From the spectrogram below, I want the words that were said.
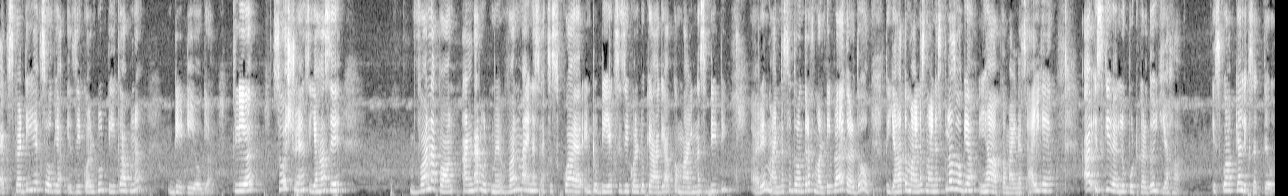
एक्स का डी एक्स हो गया इज़ इक्वल टू टी का अपना डी टी हो गया। क्लियर सो स्टूडेंट्स यहाँ से वन अपॉन अंडर रूट में one minus x square into d x is equal to क्या आ गया आपका? Minus d t. अरे माइनस से दोनों तरफ़ मल्टीप्लाई कर दो तो यहाँ तो माइनस माइनस प्लस हो गया, यहाँ आपका माइनस आ ही गया। अब इसकी वैल्यू पुट कर दो यहाँ। इसको आप क्या लिख सकते हो?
